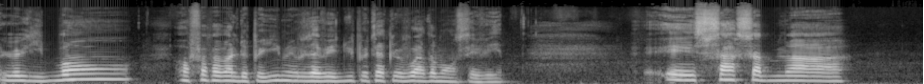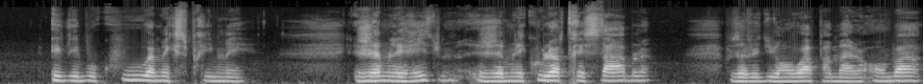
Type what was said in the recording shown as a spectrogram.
le Liban, enfin pas mal de pays, mais vous avez dû peut-être le voir dans mon CV. Et ça, ça m'a aidé beaucoup à m'exprimer. J'aime les rythmes, j'aime les couleurs très stables. Vous avez dû en voir pas mal en bas.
